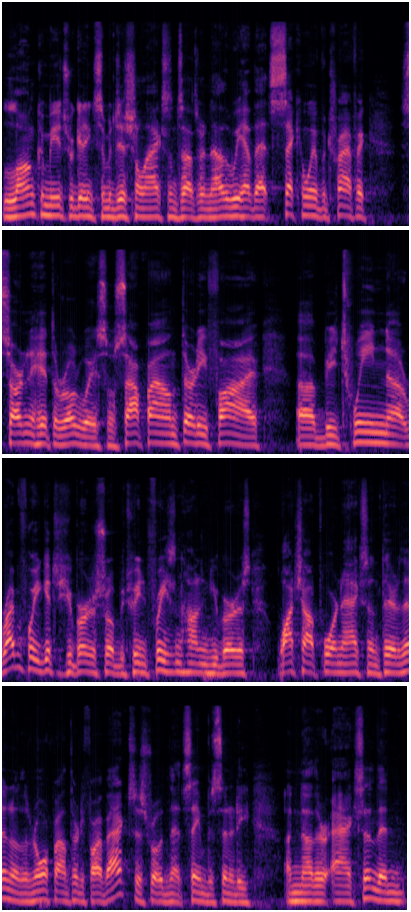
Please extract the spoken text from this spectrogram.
Long commutes. We're getting some additional accidents out there now that we have that second wave of traffic starting to hit the roadway. So southbound 35 uh, between uh, right before you get to Hubertus Road, between Friesenhahn and Hubertus. Watch out for an accident there. Then on the northbound 35 access road in that same vicinity, another accident. Then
